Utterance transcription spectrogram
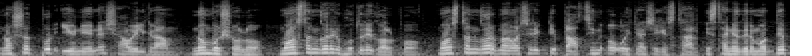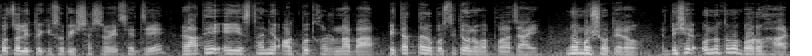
নসরতপুর ইউনিয়নের শাওইল গ্রাম। নম্বর ষোলো মহস্তানগড়ের ভুতুরে গল্প। মহস্তানগড় বাংলাদেশের একটি প্রাচীন ও ঐতিহাসিক স্থান। স্থানীয়দের মধ্যে প্রচলিত কিছু বিশ্বাস রয়েছে যে, রাতে এই স্থানে অদ্ভুত ঘটনা বা পিতাত্মার উপস্থিতি অনুভব করা যায়। নম্বর সতেরো দেশের অন্যতম বড় হাট।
